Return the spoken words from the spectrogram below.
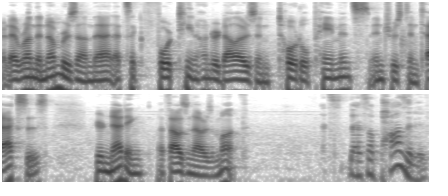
Right? I run the numbers on that. That's like $1,400 in total payments, interest and taxes. You're netting $1,000 a month. That's that's a positive.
